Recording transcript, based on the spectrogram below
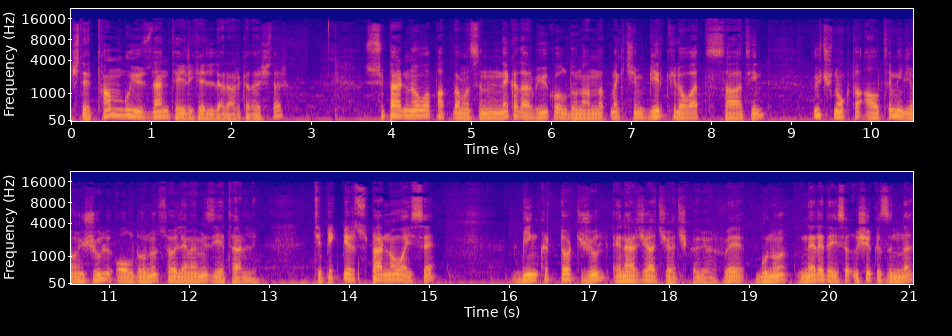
İşte tam bu yüzden tehlikeliler arkadaşlar. Süpernova patlamasının ne kadar büyük olduğunu anlatmak için 1 kilowatt saatin 3.6 milyon joule olduğunu söylememiz yeterli. Tipik bir süpernova ise 1044 joule enerji açığa çıkarıyor ve bunu neredeyse ışık hızında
